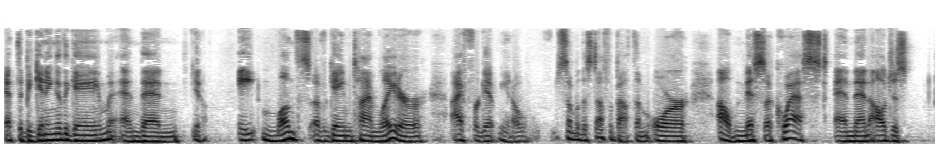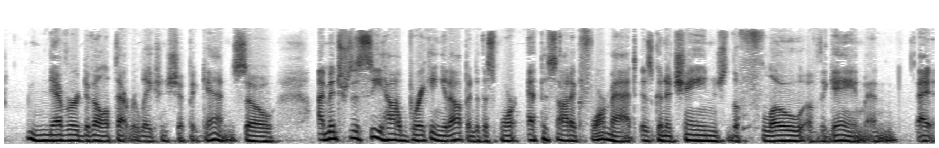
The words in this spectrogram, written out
at the beginning of the game and then you know 8 months of game time later I forget you know some of the stuff about them or I'll miss a quest and then I'll just never develop that relationship again. So I'm interested to see how breaking it up into this more episodic format is going to change the flow of the game. And I,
